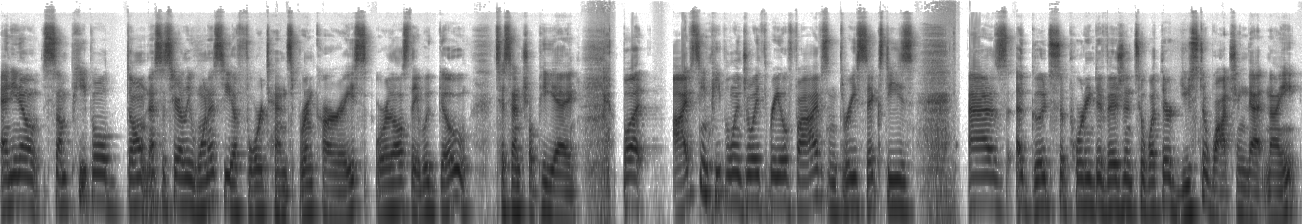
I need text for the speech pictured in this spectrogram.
And, you know, some people don't necessarily want to see a 410 sprint car race, or else they would go to Central PA. But I've seen people enjoy 305s and 360s as a good supporting division to what they're used to watching that night.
